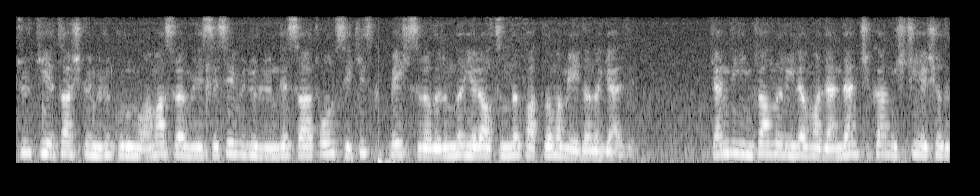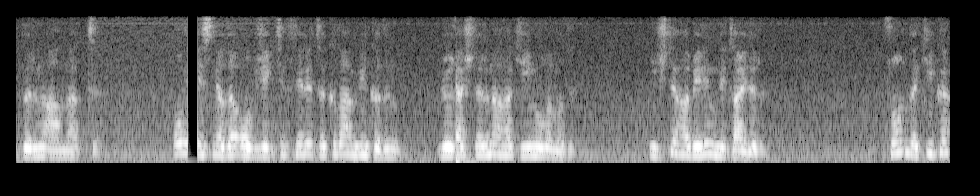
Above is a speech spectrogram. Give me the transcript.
Türkiye Taş Kömürü Kurumu Amasra Müessese Müdürlüğü'nde saat 18.45 sıralarında yer altında patlama meydana geldi. Kendi imkanlarıyla madenden çıkan işçi yaşadıklarını anlattı. O esnada objektiflere takılan bir kadın, gözyaşlarına hakim olamadı. İşte haberin detayları. Son dakika,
